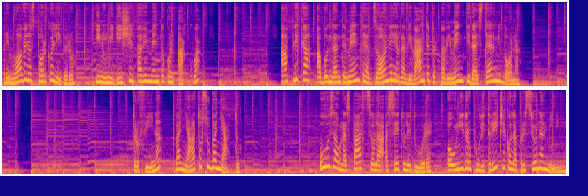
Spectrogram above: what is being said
Rimuovi lo sporco libero. Inumidisci il pavimento con acqua. Applica abbondantemente a zone il ravvivante per pavimenti da esterni Bona. Trofina bagnato su bagnato. Usa una spazzola a setole dure o un'idropulitrice con la pressione al minimo.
